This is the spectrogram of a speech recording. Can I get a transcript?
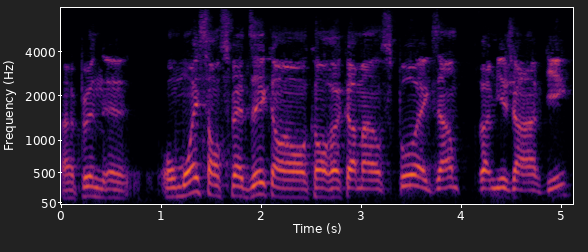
un peu une, au moins, si on se fait dire qu'on recommence pas, exemple, 1er janvier,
